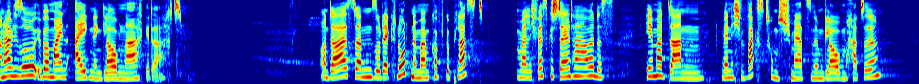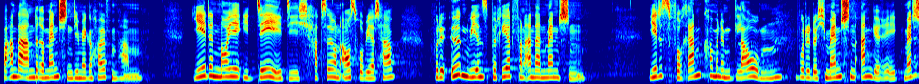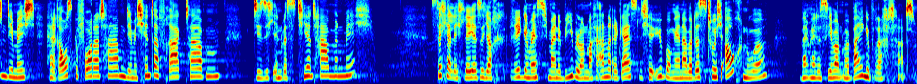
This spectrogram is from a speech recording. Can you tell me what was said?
Und habe ich so über meinen eigenen Glauben nachgedacht. Und da ist dann so der Knoten in meinem Kopf geplatzt, weil ich festgestellt habe, dass immer dann, wenn ich Wachstumsschmerzen im Glauben hatte, waren da andere Menschen, die mir geholfen haben. Jede neue Idee, die ich hatte und ausprobiert habe, wurde irgendwie inspiriert von anderen Menschen. Jedes Vorankommen im Glauben wurde durch Menschen angeregt. Menschen, die mich herausgefordert haben, die mich hinterfragt haben, die sich investiert haben in mich. Sicherlich lese ich auch regelmäßig meine Bibel und mache andere geistliche Übungen, aber das tue ich auch nur, weil mir das jemand mal beigebracht hat.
